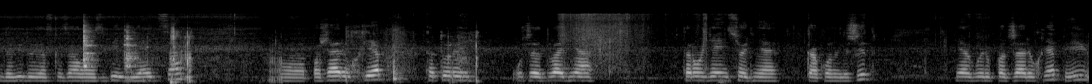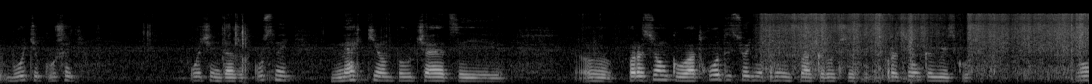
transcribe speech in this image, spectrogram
Давиду я сказала, сбей яйца. А, Пожарю хлеб, который уже два дня, второй день сегодня, как он лежит. Я говорю, поджарю хлеб и будете кушать. Очень даже вкусный, мягкий он получается. И э, поросенку отходы сегодня принесла. Короче, поросенка есть кушать. Ну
